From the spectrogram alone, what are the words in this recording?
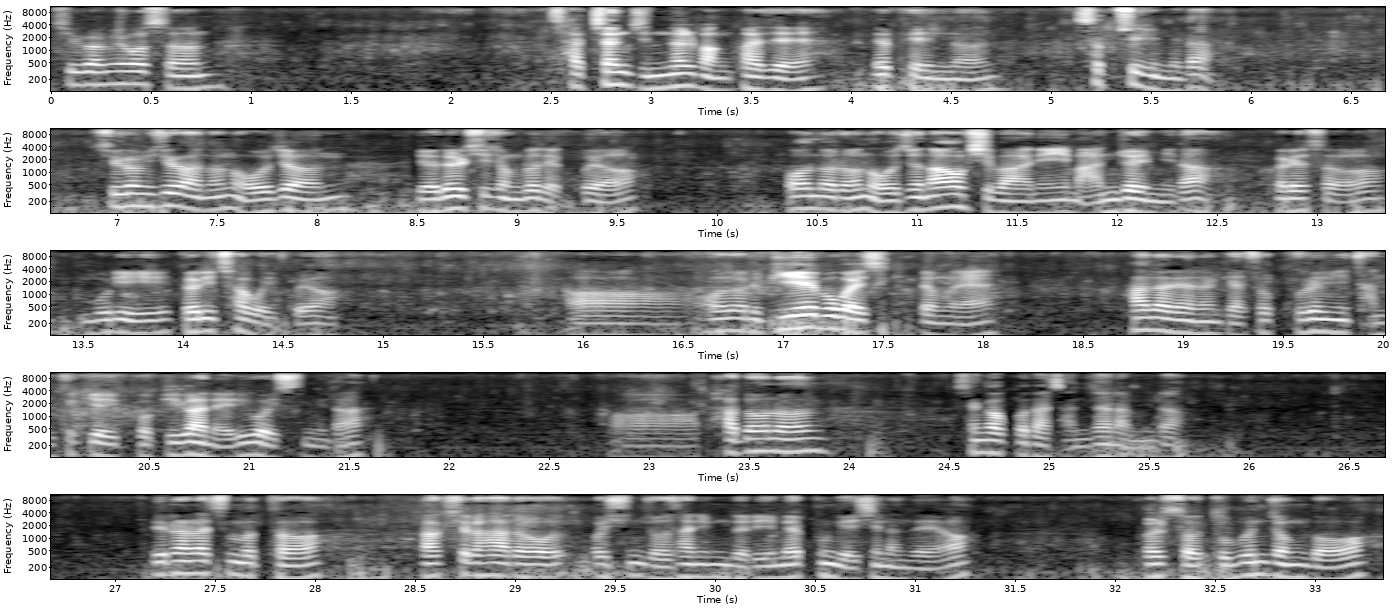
지금 이곳은 사천 진널 방파제 옆에 있는 석축입니다. 지금 시간은 오전 8시 정도 됐고요. 오늘은 오전 9시 반이 만조입니다. 그래서 물이 들이차고 있고요. 어, 오늘은 비 예보가 있었기 때문에 하늘에는 계속 구름이 잔뜩 껴 있고 비가 내리고 있습니다. 어, 파도는 생각보다 잔잔합니다. 이른 아침부터 낚시를 하러 오신 조사님들이 몇 분 계시는데요. 벌써 두 분 정도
